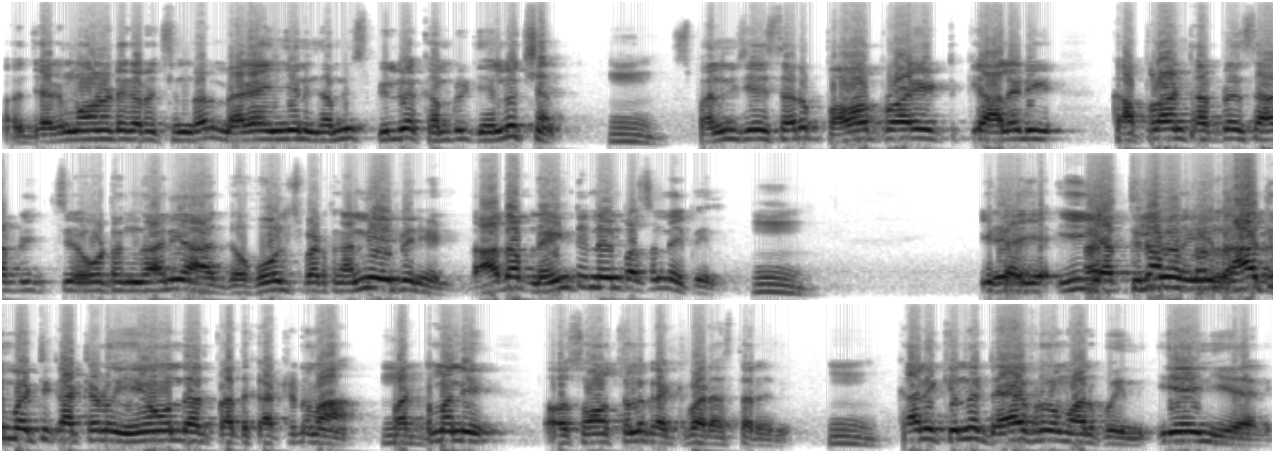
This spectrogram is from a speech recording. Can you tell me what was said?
జగన్మోహన్ రెడ్డి గారు వచ్చిన తర్వాత mega engine company spillway complete వెళ్ళి వచ్చాను. స్పందన చేశారు. పవర్ ప్రాజెక్ట్కి ఆల్రెడీ కప్లాంట్ టర్బైన్స్ ఆర్డర్ ఇవ్వడం కానీ ఆ హోల్స్ పెట్టడం అన్నీ అయిపోయినాయండి. దాదాపు నైంటీ నైన్ పర్సెంట్ అయిపోయింది ఇక ఈ రాతి మట్టి కట్టడం ఏముంది? అది పెద్ద కట్టడమా? పట్టమని ఓ సంవత్సరంలో కట్టి పడేస్తారు అది. కానీ కింద డయాఫ్రమ్ మారిపోయింది. ఏం చేయాలి?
